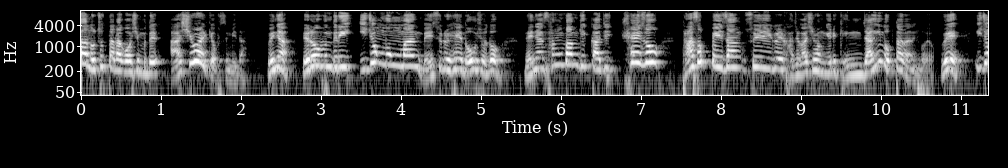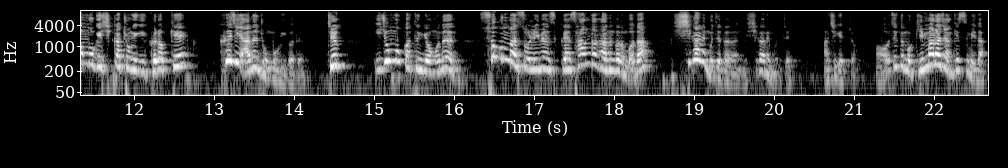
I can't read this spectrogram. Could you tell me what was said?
다 놓쳤다라고 하신 분들 아쉬워할 게 없습니다. 왜냐? 여러분들이 이 종목만 매수를 해 놓으셔도 내년 상반기까지 최소 5배 이상 수익을 가져가실 확률이 굉장히 높다는 거예요. 왜? 이 종목의 시가총액이 그렇게 크지 않은 종목이거든. 즉, 이 종목 같은 경우는 수급만 쏠리면 그냥 상가 가는 거는 뭐다? 시간의 문제다라는 거, 시간의 문제. 아시겠죠? 어, 쨌든 뭐 긴 말하지 않겠습니다.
